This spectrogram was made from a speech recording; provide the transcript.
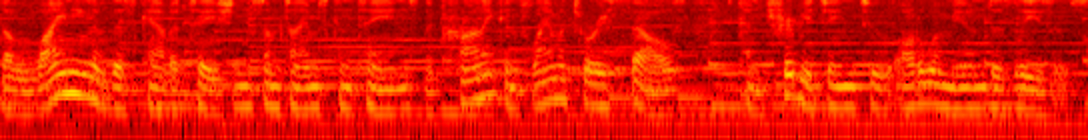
The lining of this cavitation sometimes contains the chronic inflammatory cells contributing to autoimmune diseases.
